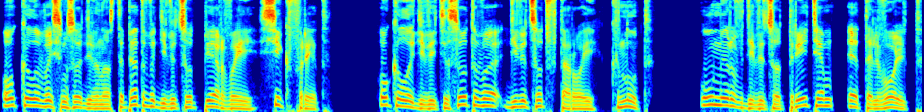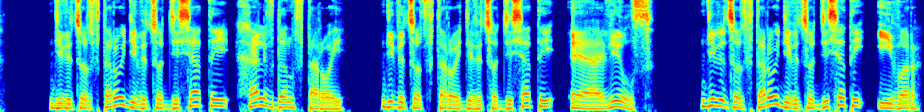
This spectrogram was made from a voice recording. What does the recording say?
около 895-901, Сигфрид, около 900-го, 902, Кнут, умер в 903-м, Этельвольд, 902-910, Хальфдан II, 902-910, Эавилс, 902-910, Ивар,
